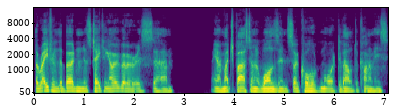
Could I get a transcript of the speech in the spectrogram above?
the rate of the burden is taking over is um, you know much faster than it was in so-called more developed economies.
